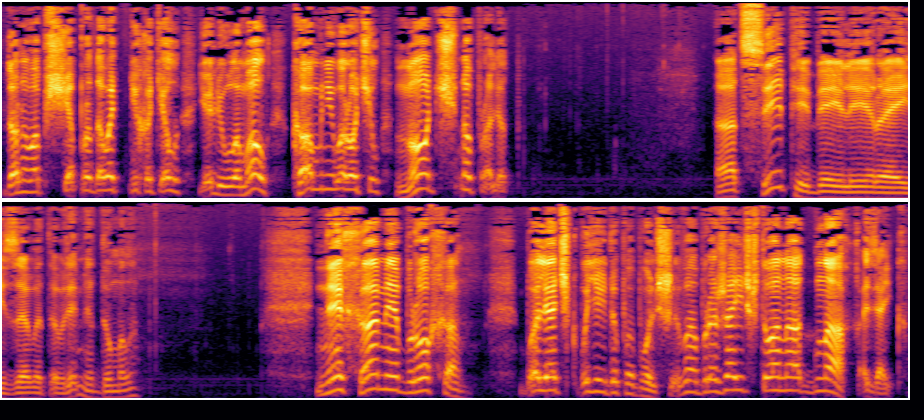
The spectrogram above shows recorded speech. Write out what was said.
Да она вообще продавать не хотела, еле уломал, камни ворочил, ночь напролет. А цепи Бейли и Рейза в это время думала. Нехаме броха, болячка бы ей да побольше, воображает, что она одна хозяйка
